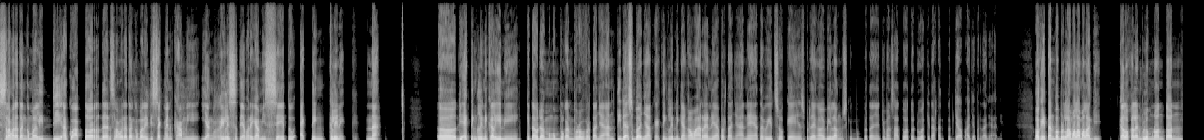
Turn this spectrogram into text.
selamat datang kembali di Aku Aktor dan selamat datang kembali di segmen kami yang rilis setiap hari Kamis yaitu Acting Clinic. Nah, uh, di Acting Clinic kali ini kita udah mengumpulkan beberapa pertanyaan, tidak sebanyak Acting Clinic yang kemarin ya pertanyaannya ya, tapi it's okay. Seperti yang kami bilang, meskipun pertanyaan cuma satu atau dua, kita akan tetap jawab aja pertanyaannya. Oke, tanpa berlama-lama lagi, kalau kalian belum nonton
